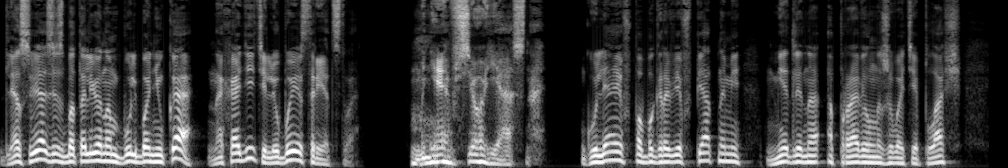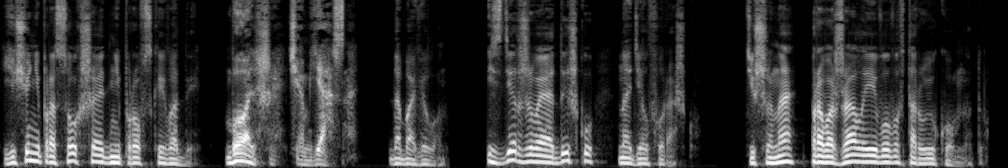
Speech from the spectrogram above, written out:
«Для связи с батальоном Бульбанюка находите любые средства. «Мне все ясно». Гуляев, побагровев пятнами, медленно оправил на животе плащ, еще не просохший от Днепровской воды. «Больше, чем ясно», — добавил он. И, сдерживая одышку, надел фуражку. Тишина провожала его во вторую комнату.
